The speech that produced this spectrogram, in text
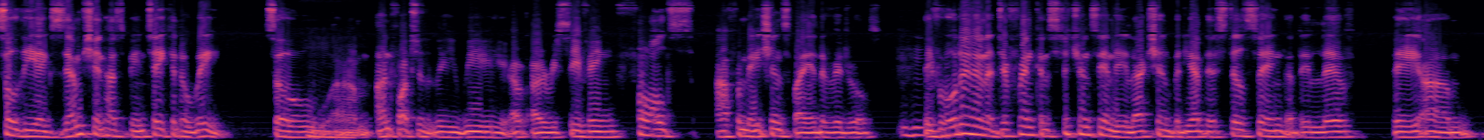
So the exemption has been taken away. So um, unfortunately, we are, are receiving false affirmations by individuals. They voted in a different constituency in the election, but yet they're still saying that they live, they um,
